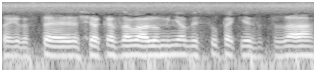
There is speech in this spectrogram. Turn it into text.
Te się okazało, aluminiowy słupek jest za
